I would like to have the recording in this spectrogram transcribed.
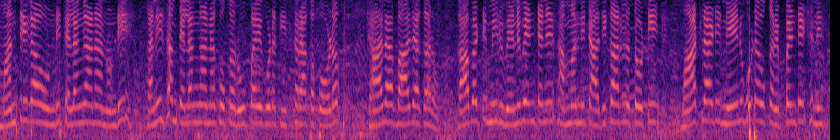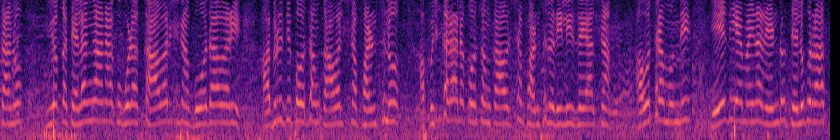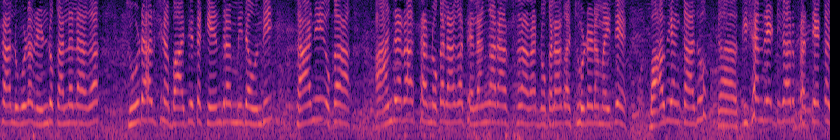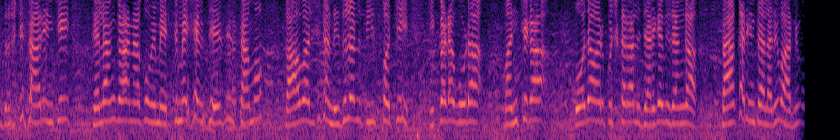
మంత్రిగా ఉండి తెలంగాణ నుండి కనీసం తెలంగాణకు ఒక రూపాయి కూడా తీసుకురాకపోవడం చాలా బాధాకరం. కాబట్టి మీరు వెను వెంటనే సంబంధిత అధికారులతోటి మాట్లాడి నేను కూడా ఒక రిప్రజెంటేషన్ ఇస్తాను. ఈ యొక్క తెలంగాణకు కూడా కావలసిన గోదావరి అభివృద్ధి కోసం కావలసిన ఫండ్స్ను ఆ పుష్కరాల కోసం కావలసిన ఫండ్స్ను రిలీజ్ చేయాల్సిన అవసరం ఉంది. ఏది ఏమైనా రెండు తెలుగు రాష్ట్రాలు కూడా రెండు కళ్ళలాగా చూడాల్సిన బాధ్యత కేంద్రం మీద ఉంది. కానీ ఒక ఆంధ్ర రాష్ట్రాన్ని ఒకలాగా తెలంగాణ రాష్ట్రాన్ని ఒకలాగా చూడడం అయితే భావ్యం కాదు. కిషన్ రెడ్డి గారు ప్రత్యేక దృష్టి సారించి తెలంగాణకు మేము ఎస్టిమేషన్ చేసిస్తాము. కావలసిన నిధులను తీసుకొచ్చి ఇక్కడ కూడా మంచిగా గోదావరి పుష్కరాలు జరిగే విధంగా సహకరించాలని వారిని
